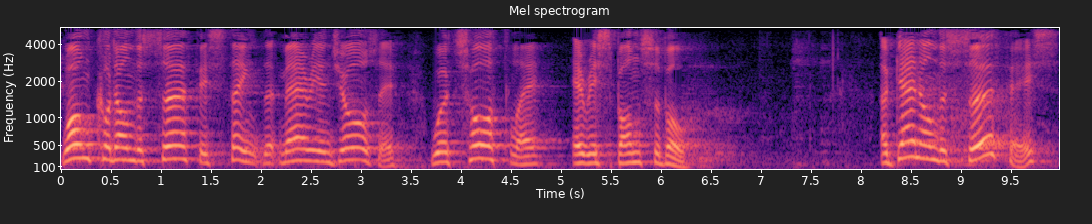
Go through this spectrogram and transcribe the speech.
One could, on the surface, think that Mary and Joseph were totally irresponsible. Again, on the surface,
